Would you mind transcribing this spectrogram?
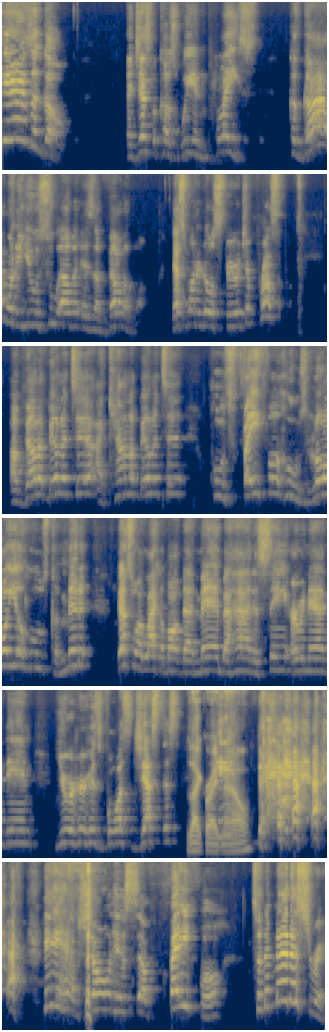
years ago. And just because we in place because God want to use whoever is available. That's one of those spiritual principles. Availability, accountability, who's faithful, who's loyal, who's committed. That's what I like about that man behind the scene. Every now and then you hear his voice, justice. Like right he, now. he have shown himself faithful to the ministry.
